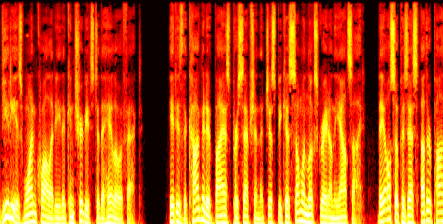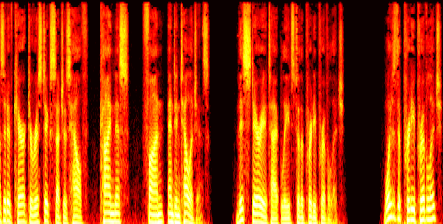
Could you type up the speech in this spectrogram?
Beauty is one quality that contributes to the halo effect. It is the cognitive bias perception that just because someone looks great on the outside, they also possess other positive characteristics such as health, kindness, fun, and intelligence. This stereotype leads to the pretty privilege. What is the pretty privilege?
